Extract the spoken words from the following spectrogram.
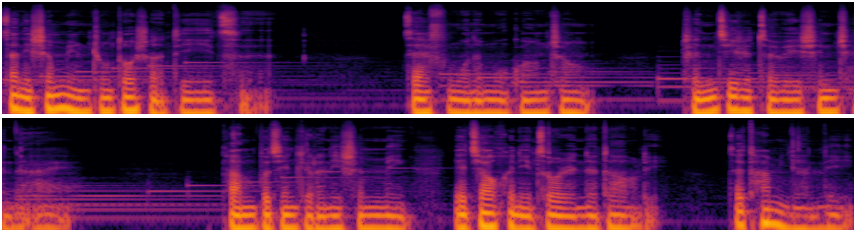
在你生命中多少的第一次，在父母的目光中，沉积着最为深沉的爱。他们不仅给了你生命，也教会你做人的道理。在他们眼里，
